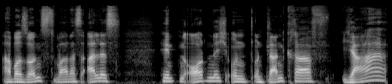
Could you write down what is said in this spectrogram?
Aber sonst war das alles hinten ordentlich. Und, und Landgraf, ja,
